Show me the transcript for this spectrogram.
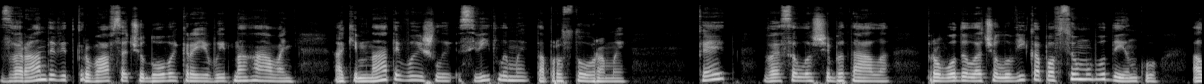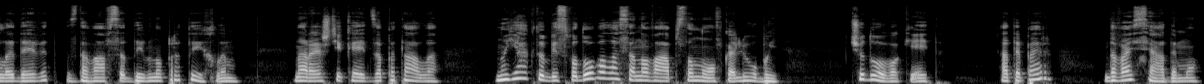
З веранди відкривався чудовий краєвид на гавань, а кімнати вийшли світлими та просторами. Кейт весело щебетала, проводила чоловіка по всьому будинку, але Девід здавався дивно притихлим. Нарешті Кейт запитала: Ну, як тобі сподобалася нова обстановка, любий? Чудово, Кейт. А тепер давай сядемо.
